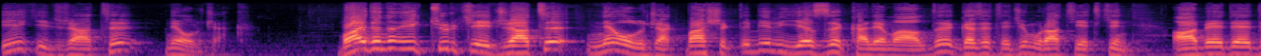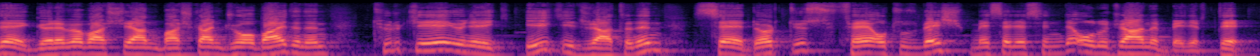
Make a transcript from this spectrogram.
ilk icraatı ne olacak? Biden'ın ilk Türkiye icraatı ne olacak? Başlıklı bir yazı kaleme aldı gazeteci Murat Yetkin. ABD'de göreve başlayan Başkan Joe Biden'ın Türkiye'ye yönelik ilk icraatının S-400 F-35 meselesinde olacağını belirtti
